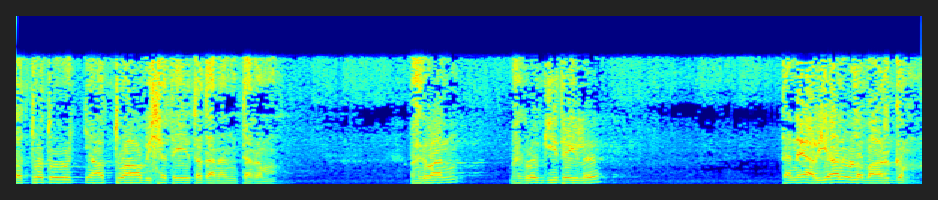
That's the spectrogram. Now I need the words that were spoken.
തത്വത്തോ ജ്ഞാത്വാ വിശത്തെ തദനന്തരം. ഭഗവാൻ ഭഗവത്ഗീതയിൽ തന്നെ അറിയാനുള്ള മാർഗം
